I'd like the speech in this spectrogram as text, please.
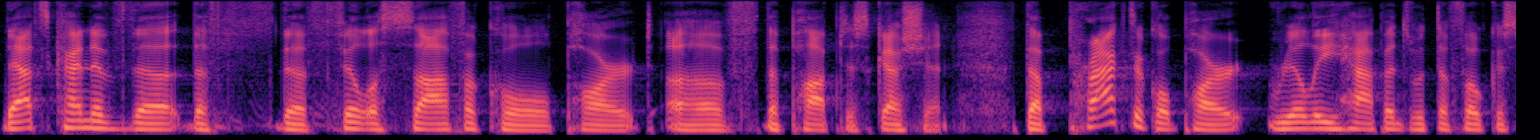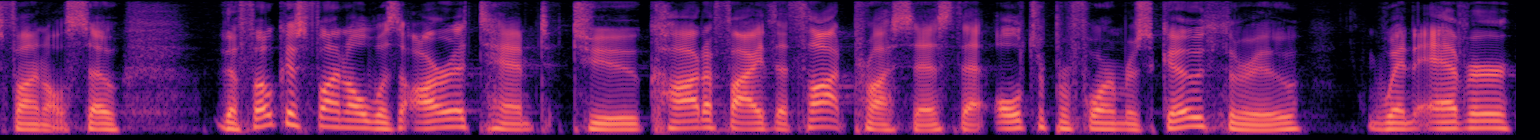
that's kind of the the the philosophical part of the pop discussion. The practical part really happens with the focus funnel. So the focus funnel was our attempt to codify the thought process that ultra performers go through whenever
